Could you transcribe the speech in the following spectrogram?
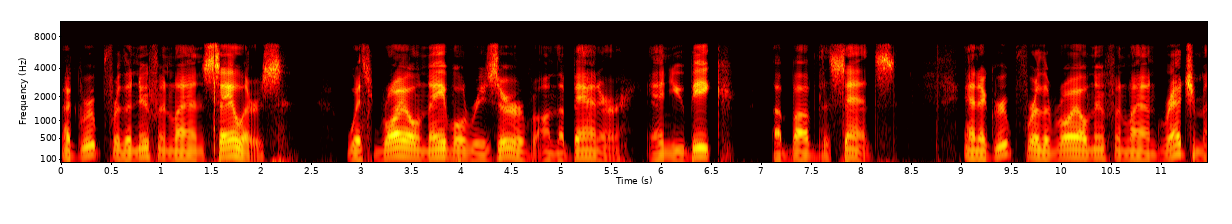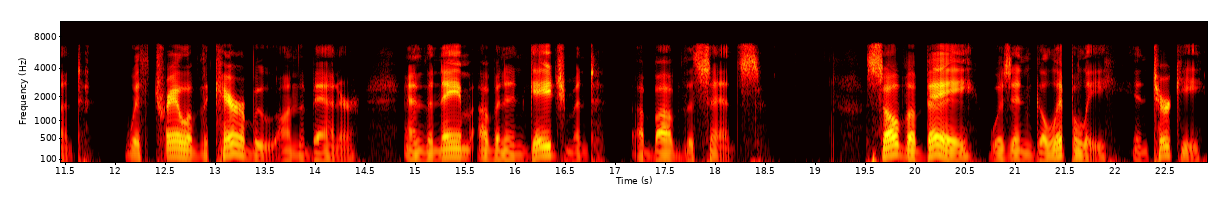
A group for the Newfoundland sailors with Royal Naval Reserve on the banner and Ubique above the cents, and a group for the Royal Newfoundland Regiment with Trail of the Caribou on the banner and the name of an engagement above the cents. Suvla Bay was in Gallipoli, in Turkey.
